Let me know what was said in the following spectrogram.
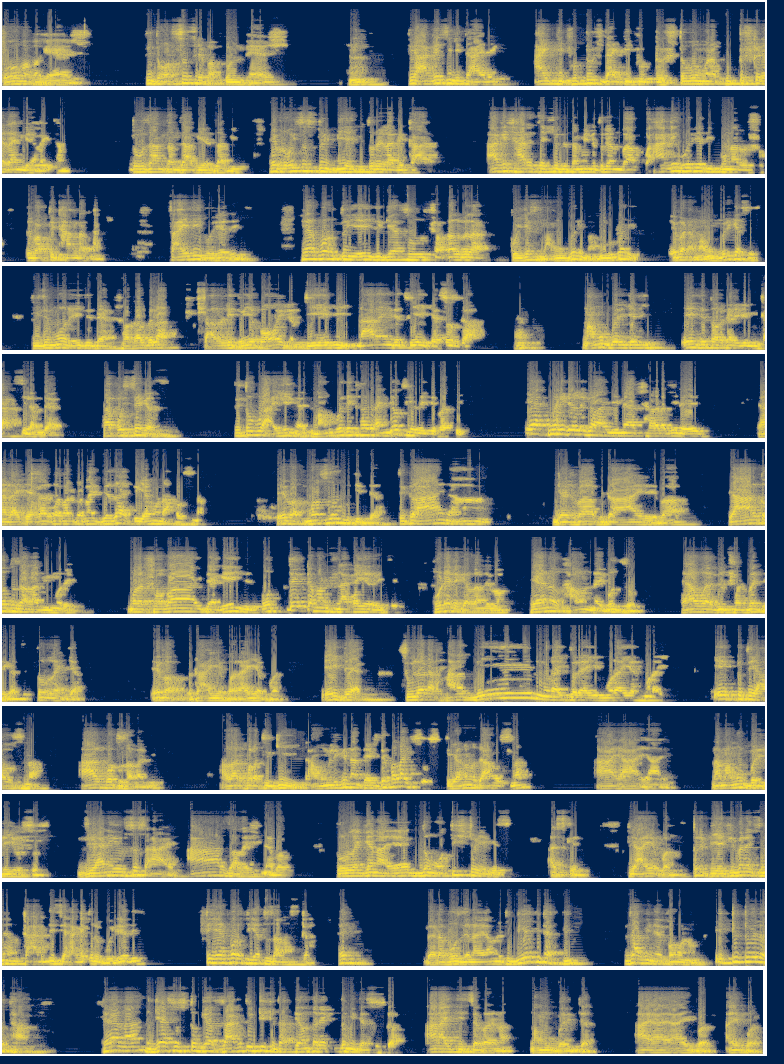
ও বাবা গ্যাস। তুই ধরছস রে বাপ কোন ভ্যাস হুম? তুই আগে ছিলি ডাইরেক্ট আইতি ফুটুস দাইতি ফুটুস। তবু মোরা ফুটুস করে রাইন দিয়ে লাইতাম। তবু জানতাম যাবি আর যাবি। এবার ওইসস তুই বিয়ে ভিতরে লাগে কার? আগে সাড়ে চারশো দিতাম মেনে তুলে আমি বাপ আগে ভরিয়ে দিই পনেরোশো। বাপ তুই ঠান্ডা থাক। চাইলেই ভরিয়ে দিই এরপর তুই এই যে গেছিস সকালবেলা, কই গেছিস মামু বাড়ি মামু বাড়ি এবার মামু বাড়ি গেছিস তুই যে মোর, এই যে দেখ, সকালবেলা চাউলি ধুয়ে বইলাম যে এই নারায়ণ তুই এই গেছিস গা হ্যাঁ? মামু বাড়ি গেলি, এই যে তরকারি আমি কাটছিলাম, দেখ হ্যাঁ পচে গেছে। তুই তবু আইলি না মামু বাড়ি দেখা রান্নাও ছিল দেখতে পারতি। এক মিনিটের লেগে আইলি না সারাটা দিন এই রাইতে এগারোটা বারোটা বাজতে যায়, তুই এমন আহস না। এ বাপ মশরুম বুঝিস দা তুই তো আয় না। গ্যাস বাপ একটু আয় রে বাপ। তুই আর কত জ্বালাবি মরে? মোরা সবাই দেখে প্রত্যেকটা মানুষ না খাইয়া রয়েছে। হোটেলে গেলাম এবং হ্যাঁ খাওয়ান নাই বুঝছ? হ্যাঁ একজন শর্ট বাইতে গেছে তোর লাগিয়া এ বাপ আইয়া পর আইয়া পর। এই দেখ চুলাটার হারা দিন মোরাই তোরে আই মোরাই আর মোরাই একটু তুই আহস না। আর কত জ্বালাবি আলার ফলা তুই কি, আওয়ামী লীগের না দেশ দে ফেলাইছস তুই এখনও যাহস না? আয় আয় আয়। না মামুক বাড়ি দিয়ে যেহানি উঠছস আয়, আর জ্বালাইস না বাবা। তোর লাগিয়া না একদম অতিষ্ঠ হয়ে গেছে আজকে। তুই আয় এবার। তোর বিএপি বানাইছি না? কার্ড দিছি, আগে তোর বইরিয়া দিই। তুই এরপরও তুই এত জ্বালাস কা হ্যাঁ বেটা বুঝে না, আমরা একটু বিএপি থাকবি? যাবি না কখনো? একটু একটু হলেও থাক। হ্যাঁ না, গ্যাস তো গ্যাস আগে তুই টিকে থাকতে আমি তার একদমই গ্যাস গা আর আইতে ইচ্ছা করে না, মামুক বাড়িতে। আয় আয় আয় পর আয় পর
